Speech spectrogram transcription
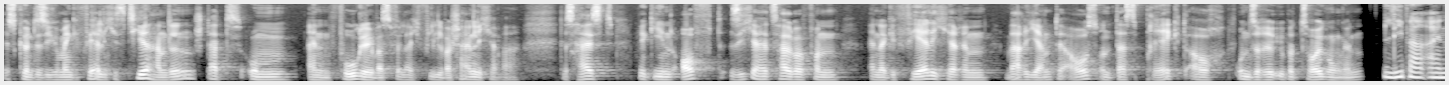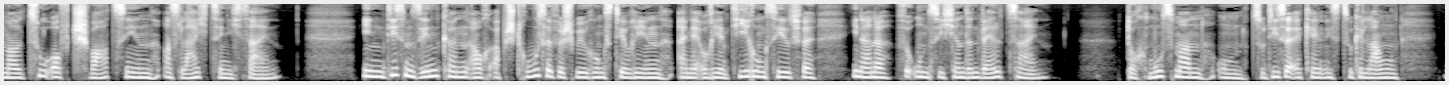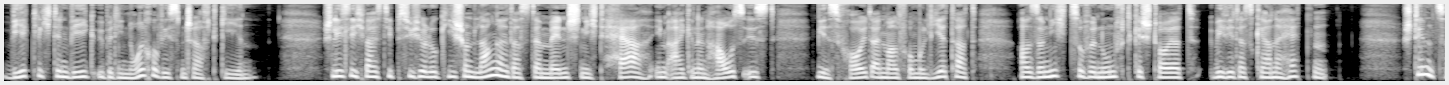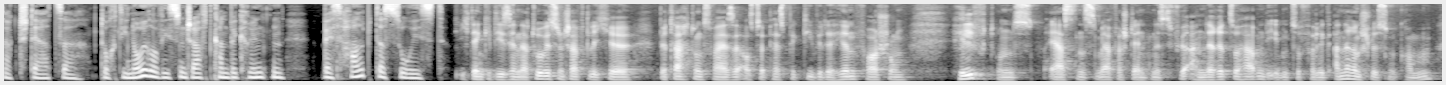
es könnte sich um ein gefährliches Tier handeln, statt um einen Vogel, was vielleicht viel wahrscheinlicher war. Das heißt, wir gehen oft sicherheitshalber von einer gefährlicheren Variante aus und das prägt auch unsere Überzeugungen. Lieber einmal zu oft schwarz sehen als leichtsinnig sein. In diesem Sinn können auch abstruse Verschwörungstheorien eine Orientierungshilfe in einer verunsichernden Welt sein. Doch muss man, um zu dieser Erkenntnis zu gelangen, wirklich den Weg über die Neurowissenschaft gehen. Schließlich weiß die Psychologie schon lange, dass der Mensch nicht Herr im eigenen Haus ist, wie es Freud einmal formuliert hat, also nicht so vernunftgesteuert, wie wir das gerne hätten. Stimmt, sagt Sterzer, doch die Neurowissenschaft kann begründen, weshalb das so ist. Ich denke, diese naturwissenschaftliche Betrachtungsweise aus der Perspektive der Hirnforschung hilft uns erstens mehr Verständnis für andere zu haben, die eben zu völlig anderen Schlüssen kommen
